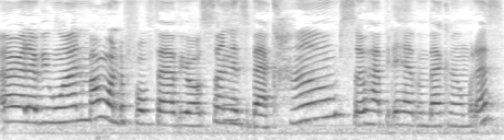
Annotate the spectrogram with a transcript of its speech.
Alright everyone, my wonderful five-year-old son is back home. So happy to have him back home with us.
